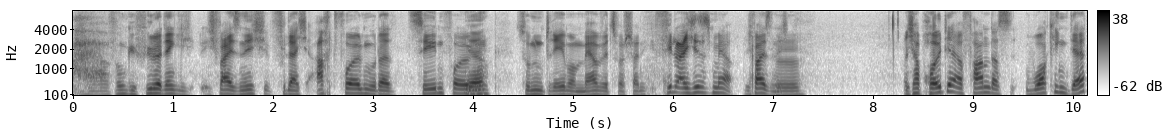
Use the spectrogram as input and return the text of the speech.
Ah, vom Gefühl her denke ich, ich weiß nicht, vielleicht acht Folgen oder zehn Folgen. Ja. So im Dreh, aber mehr wird es wahrscheinlich. Vielleicht ist es mehr, ich weiß nicht. Mhm. Ich habe heute erfahren, dass Walking Dead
